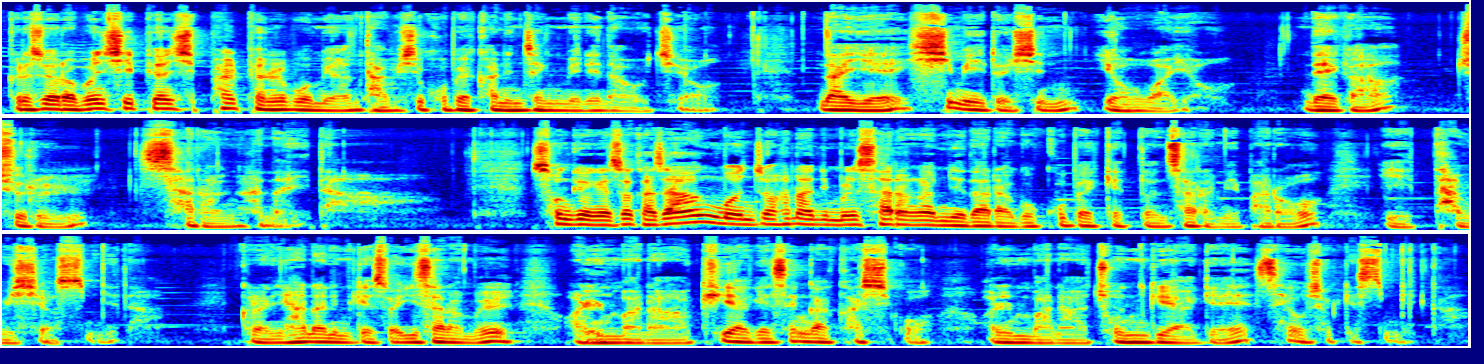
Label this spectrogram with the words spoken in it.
그래서 여러분 시편 18편을 보면 다윗이 고백하는 장면이 나오지요. 나의 힘이 되신 여호와여 내가 주를 사랑하나이다. 성경에서 가장 먼저 하나님을 사랑합니다라고 고백했던 사람이 바로 이 다윗이었습니다. 그러니 하나님께서 이 사람을 얼마나 귀하게 생각하시고 얼마나 존귀하게 세우셨겠습니까?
